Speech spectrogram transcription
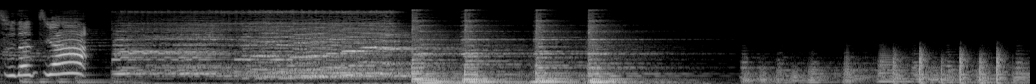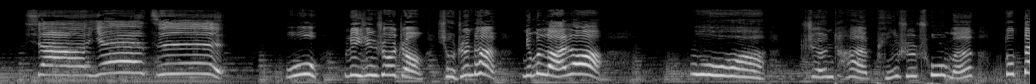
子的家。立新社长、小侦探，你们来了！哇，侦探平时出门都带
